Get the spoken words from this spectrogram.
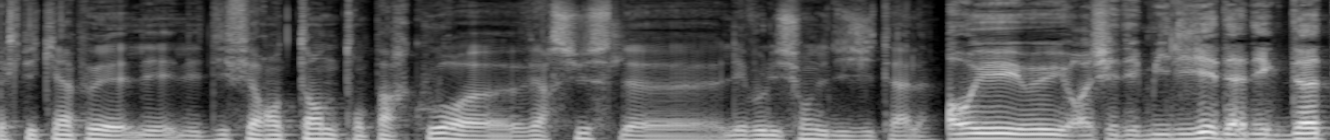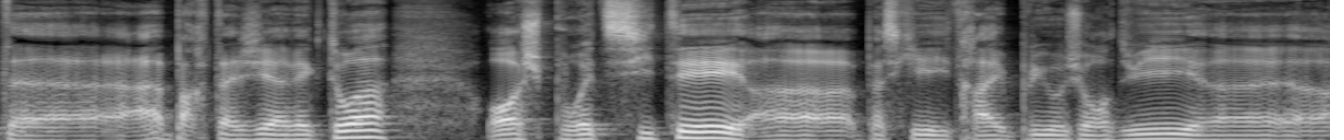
expliquer un peu les, différents temps de ton parcours versus l'évolution du digital Oui, oui, j'ai des milliers d'anecdotes à, partager avec toi. Oh, je pourrais te citer, euh, parce qu'il travaille plus aujourd'hui, euh,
